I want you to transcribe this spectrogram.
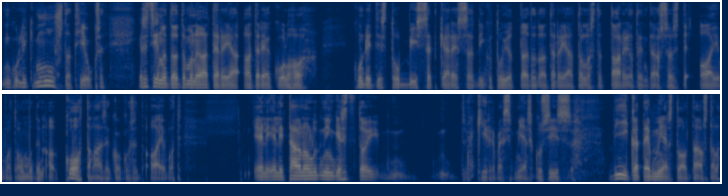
niin kuin mustat hiukset. Ja sitten siinä on tuo tämmöinen ateria, ateriakulho, kundit istuu bisset kädessä, niin kuin tuijottaa tuota ateriaa tuollaista tarjotinta, jossa on sitten aivot. On muuten kohtalaisen kokoiset aivot. Eli, eli tämä on ollut, niin, sitten toi kirvesmies, kun siis viikaten mies tuolla taustalla.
